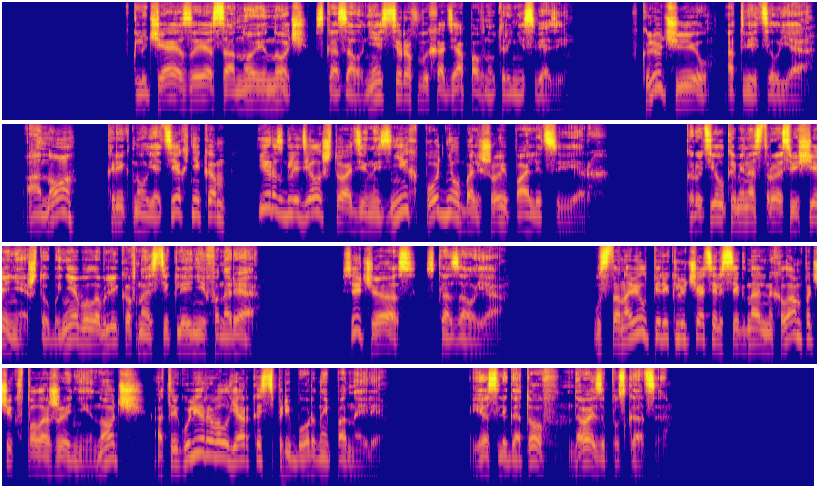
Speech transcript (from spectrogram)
«Включай АЗС, оно и ночь», — сказал Нестеров, выходя по внутренней связи. «Включил», — ответил я. «Оно?» — крикнул я техникам — и разглядел, что один из них поднял большой палец вверх. Крутилками настрой освещения, чтобы не было бликов на остеклении фонаря. «Сейчас», — сказал я. Установил переключатель сигнальных лампочек в положении «Ночь», отрегулировал яркость приборной панели. «Если готов, давай запускаться».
